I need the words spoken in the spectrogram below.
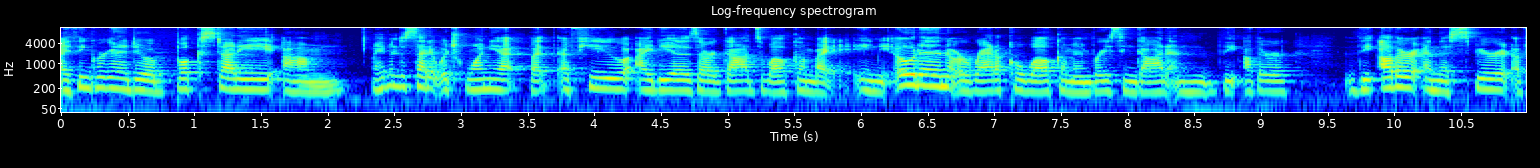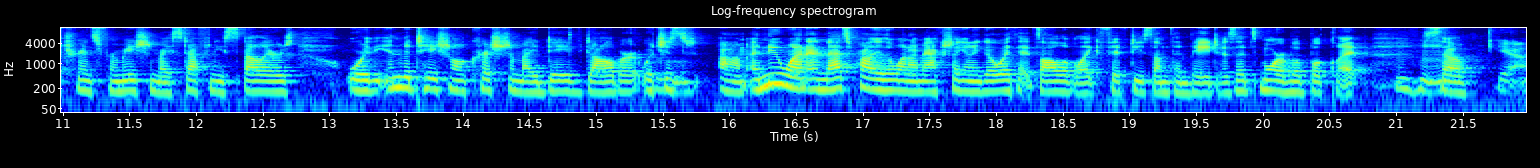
I think we're going to do a book study. Um, I haven't decided which one yet, but a few ideas are God's Welcome by Amy Oden or Radical Welcome, Embracing God, and the other, the other and the Spirit of Transformation by Stephanie Spellers, or the Invitational Christian by Dave Daubert, which is um, a new one, and that's probably the one I'm actually going to go with. It's all of like 50 something pages. It's more of a booklet. So Yeah.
